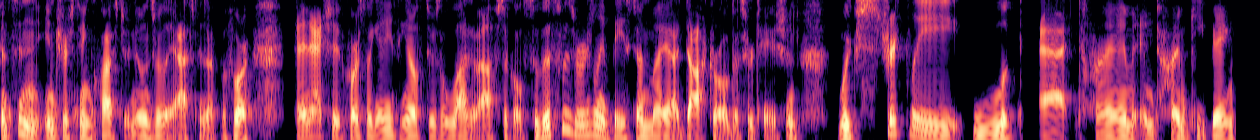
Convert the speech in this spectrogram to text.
it's an interesting question. No one's really asked me that before. And actually, of course, like anything else, there's a lot of obstacles. So this was originally based on my uh, doctoral dissertation, which strictly looked at time and timekeeping,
